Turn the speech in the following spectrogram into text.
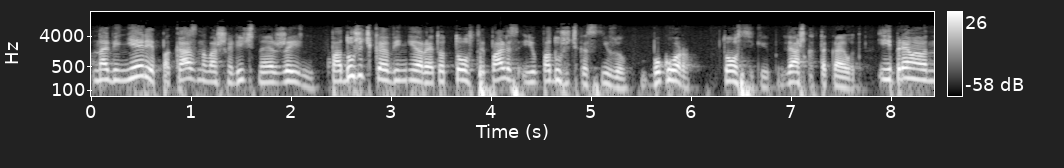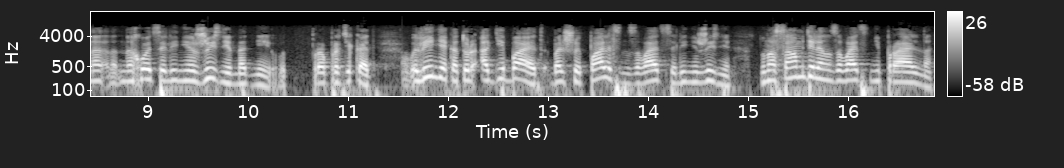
На Венере показана ваша личная жизнь. Подушечка Венеры – это толстый палец и подушечка снизу, бугор толстенький, ляжка такая вот. И прямо на, находится линия жизни над ней, вот протекает. Линия, которая огибает большой палец, называется линия жизни. Но на самом деле она называется неправильно.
